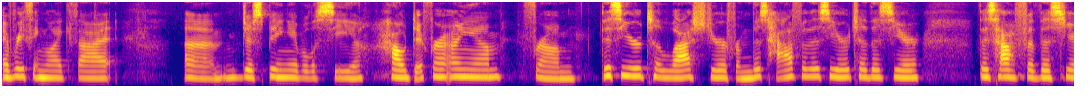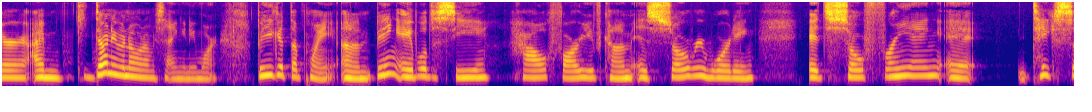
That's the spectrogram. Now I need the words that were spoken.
everything like that. Um, just being able to see how different I am from this year to last year, from this half of this year to this year, this half of this year. I don't even know what I'm saying anymore, but you get the point. Um, being able to see how far you've come is so rewarding. It's so freeing. It takes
